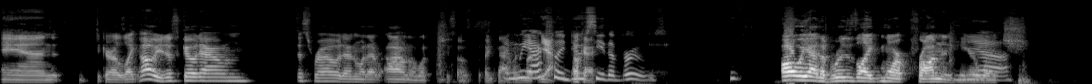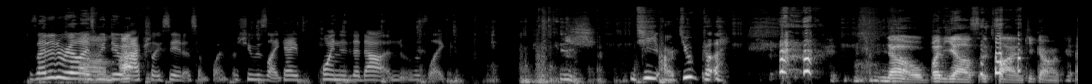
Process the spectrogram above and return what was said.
And the girl's like, oh, you just go down this road and whatever. I don't know what she says exactly. and we but yeah, actually do okay. see the bruise Oh yeah, the bruise is like more prominent here, Yeah. which because I didn't realize we Um, do I- actually see it at some point. But she was like, I pointed it out, and it was like, "Are you good?" no, but yes, it's fine. Keep going.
